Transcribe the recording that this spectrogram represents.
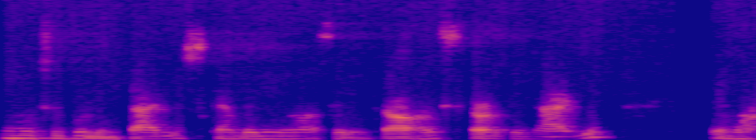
muchos voluntarios que han venido a hacer un trabajo extraordinario. Hemos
